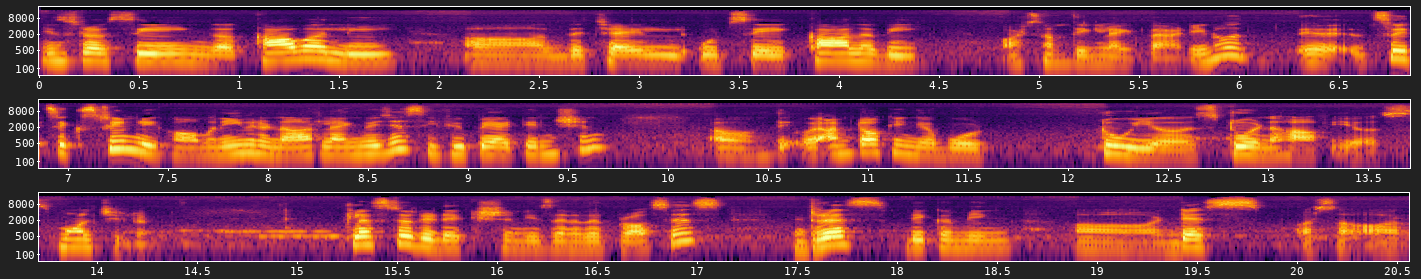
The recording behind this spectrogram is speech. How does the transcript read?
instead of saying kavali, uh, the child would say Kalavi or something like that. You know, uh, so it's extremely common even in our languages. If you pay attention, uh, I'm talking about two years, two and a half years, small children. Cluster reduction is another process. Dress becoming uh, des or, or,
